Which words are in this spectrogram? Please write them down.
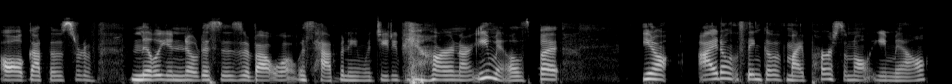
all got those sort of million notices about what was happening with GDPR in our emails. But, you know, I don't think of my personal email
